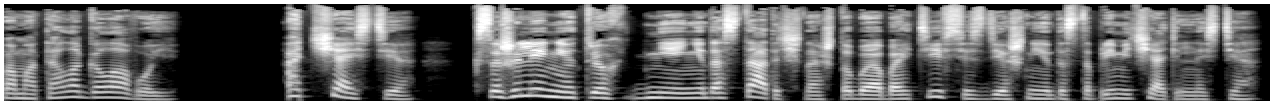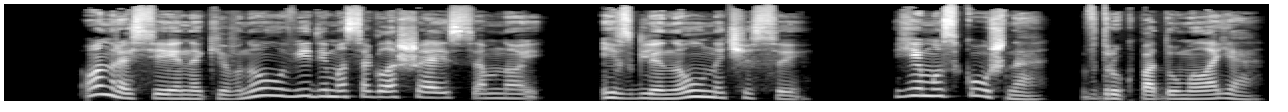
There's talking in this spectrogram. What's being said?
Помотала головой. «Отчасти. К сожалению, трех дней недостаточно, чтобы обойти все здешние достопримечательности. Он рассеянно кивнул, видимо, соглашаясь со мной, и взглянул на часы. Ему скучно, вдруг подумала я.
